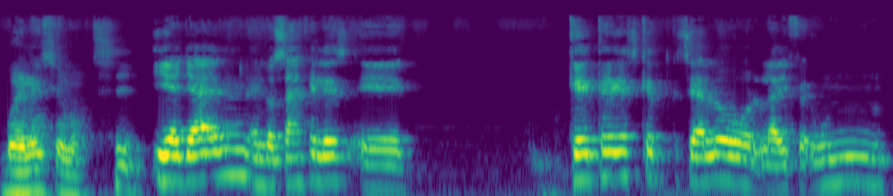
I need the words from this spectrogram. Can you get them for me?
Buenísimo. Sí. Y allá en, en Los Ángeles, eh, ¿qué crees que sea lo, la un...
